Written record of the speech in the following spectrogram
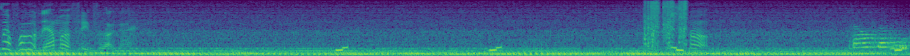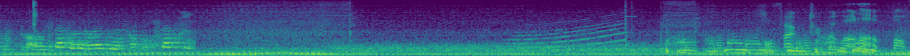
That fuck got the feed for that guy? Not. Factory, but got a lot of bombs.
